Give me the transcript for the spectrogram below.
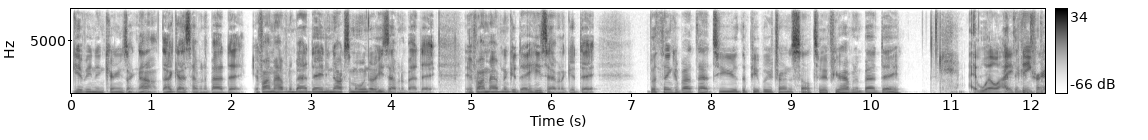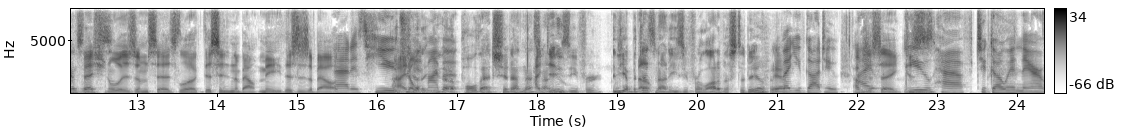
giving and caring?" He's like, "No, that guy's having a bad day. If I'm having a bad day and he knocks on my window, he's having a bad day. If I'm having a good day, he's having a good day." But think about that to you, the people you're trying to sell to. If you're having a bad day, Well, I, think think, professionalism says, "Look, this isn't about me. This is about." That is huge I don't- you my got to pull that shit out, and that's I not do. easy for. Yeah, but that's not easy for a lot of us to do. Yeah. But you've got to. I was just saying you have to go in there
